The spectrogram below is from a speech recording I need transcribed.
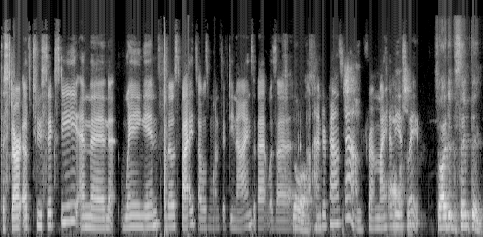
the start of 260 and then weighing in for those fights, I was 159. So that was a so awesome. 100 pounds down from my heaviest awesome. weight. So I did the same thing.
